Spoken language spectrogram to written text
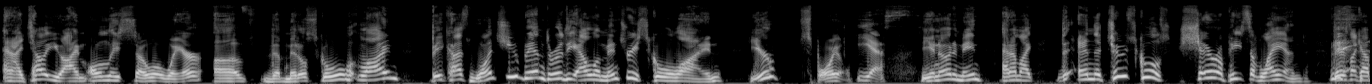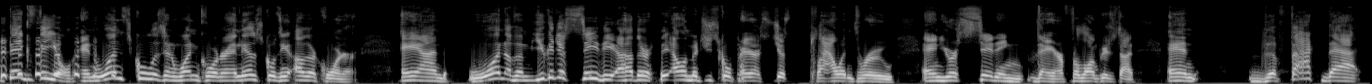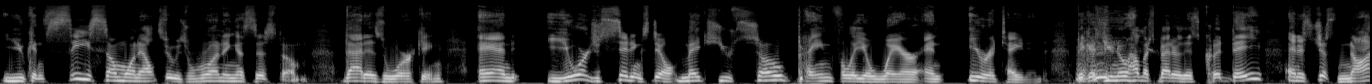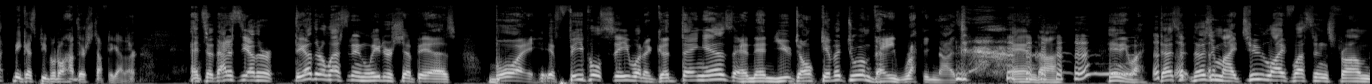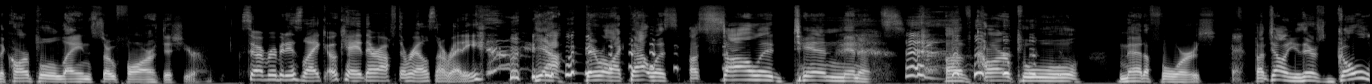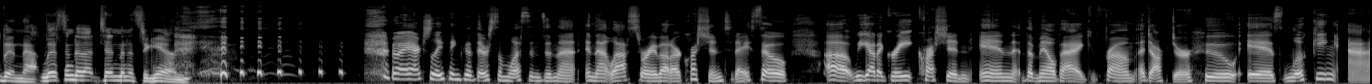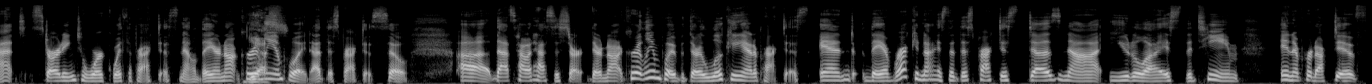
and I tell you, I'm only so aware of the middle school line because once you've been through the elementary school line, you're spoiled. yes. You know what I mean? And I'm like, th- and the two schools share a piece of land. There's like a big field, and one school is in one corner, and the other school's in the other corner. And one of them, you could just see the other, the elementary school parents just plowing through, and you're sitting there for long periods of time. And the fact that you can see someone else who's running a system that is working and you're just sitting still makes you so painfully aware and irritated because you know how much better this could be and it's just not because people don't have their stuff together. And so that is the other the other lesson in leadership is boy, if people see what a good thing is and then you don't give it to them, they recognize it. And uh, anyway, those are, those are my two life lessons from the carpool lane so far this year. So everybody's like, okay, they're off the rails already. Yeah, they were like that was a solid 10 minutes of carpool metaphors. But I'm telling you, there's gold in that. Listen to that 10 minutes again. I actually think that there's some lessons in that in that last story about our question today. So uh, we got a great question in the mailbag from a doctor who is looking at starting to work with the practice. Now they are not currently Yes. employed at this practice, so uh, that's how it has to start. They're not currently employed, but they're looking at a practice, and they have recognized that this practice does not utilize the team in a productive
